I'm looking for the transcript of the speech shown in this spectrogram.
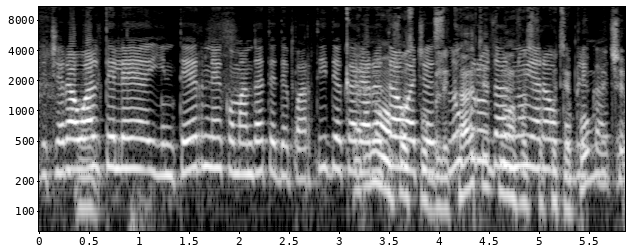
Deci erau altele interne comandate de partide care, care arătau acest lucru, dar nu, nu erau publicate. Publice,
